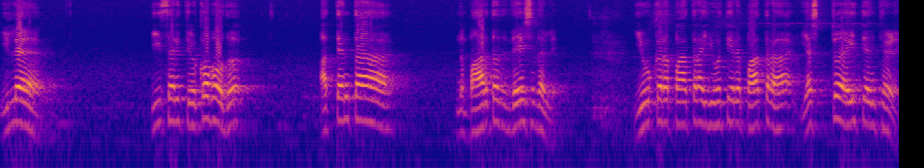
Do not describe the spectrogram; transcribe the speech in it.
ಇಲ್ಲೇ ಈ ಸರಿ ತಿಳ್ಕೊಬೋದು. ಅತ್ಯಂತ ಭಾರತದ ದೇಶದಲ್ಲಿ ಯುವಕರ ಪಾತ್ರ, ಯುವತಿಯರ ಪಾತ್ರ ಎಷ್ಟು ಐತಿ ಅಂಥೇಳಿ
